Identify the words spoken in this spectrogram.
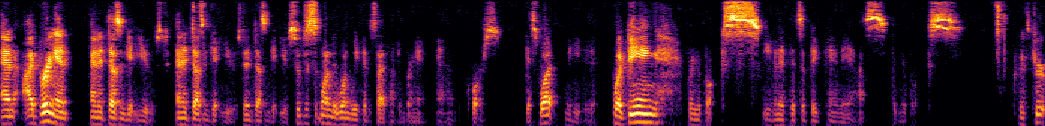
and I bring it and it doesn't get used, and it doesn't get used, and it doesn't get used. So just one one week I decided not to bring it, and of course, guess what? We needed it. Point being, bring your books, even if it's a big pain in the ass. Bring your books. It's true.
